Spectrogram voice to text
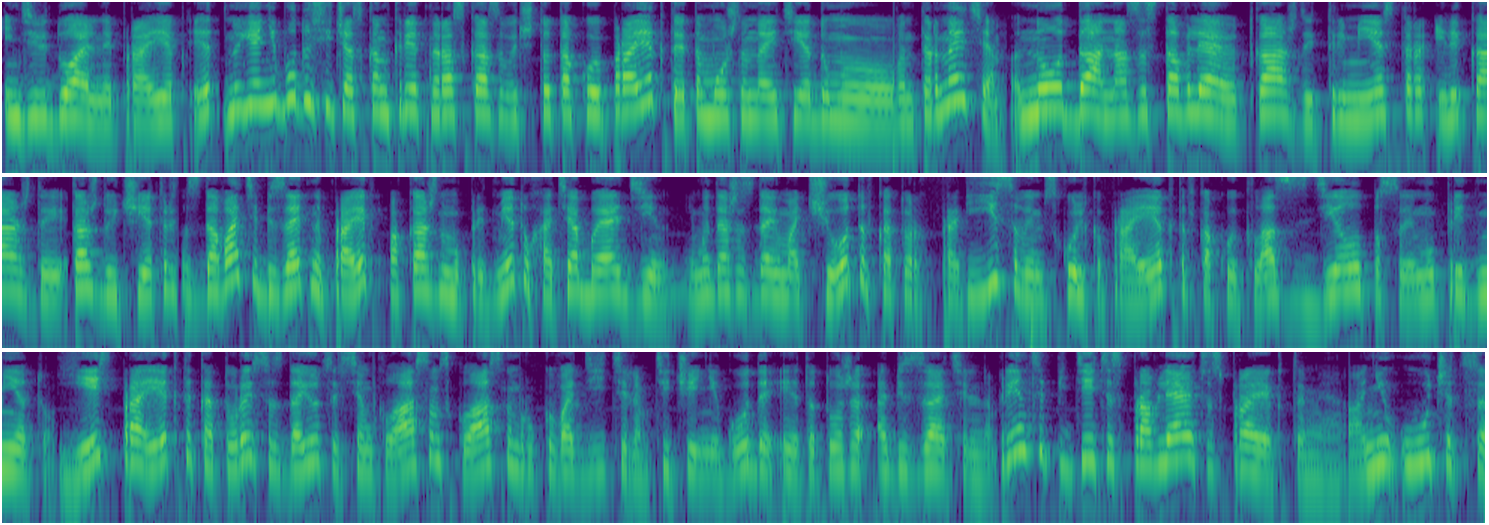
индивидуальный проект. Это, ну, я не буду сейчас конкретно рассказывать, что такое проект. Это можно найти, я думаю, в интернете. Но да, нас заставляют каждый триместр или каждый, каждую четверть сдавать обязательно проект по каждому предмету хотя бы один. И мы даже сдаем отчеты, в которых прописываем, сколько проектов какой класс сделал по своему предмету. Есть проекты, которые создаются всем классом с классным руководителем в течение года, и это тоже обязательно. В принципе, дети справляются с проектами, они учатся,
